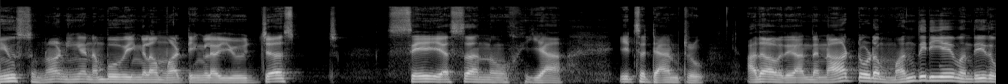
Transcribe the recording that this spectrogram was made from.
நியூஸ் சொன்னால் நீங்கள் நம்புவீங்களா மாட்டீங்களா? You just say yes no yeah? It's a damn true அதாவது அந்த நாட்டோட மந்திரியே வந்து இதை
